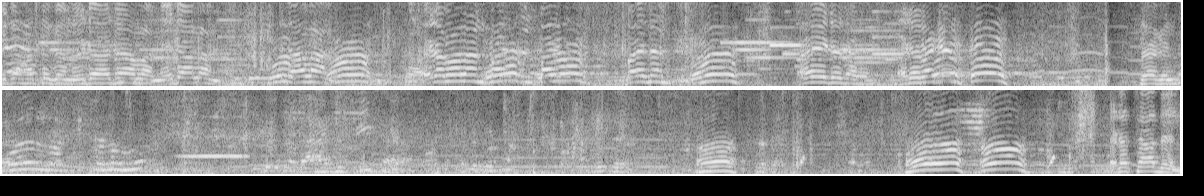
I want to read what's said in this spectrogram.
এটা হাতে কেন এটা এটা আলান এটা আলান এটা আলান। এটা পায়দেন এটা দেখেন, এটা রাখেন রাখেন এটা চা দেন।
